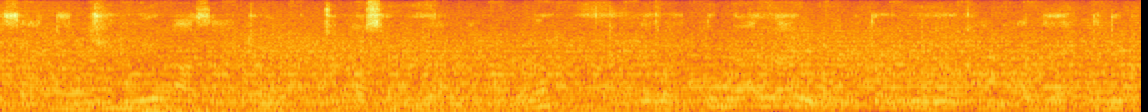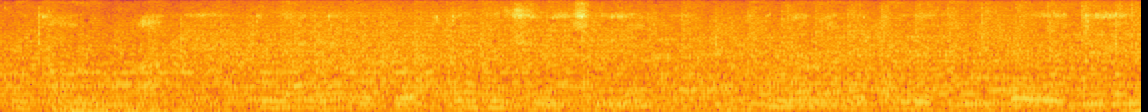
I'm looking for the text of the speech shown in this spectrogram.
အစားဒီ Gmail အစားကျွန်တော်ကျွန်တော်စီကိုရောက်လာတယ်နော်အဲ့တော့သူများ language ကိုသုံးပြီးအခါမှာလည်းအဒီတစ်ခုထားမှာကသူများ language ကိုအသုံးပြုချင်နေဆိုရင်သူများ language သုံးတဲ့အခါမှာကိုယ့်ဒီ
